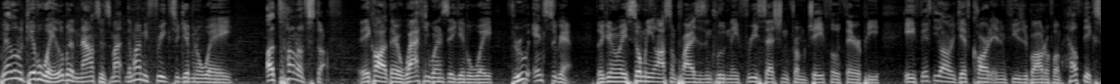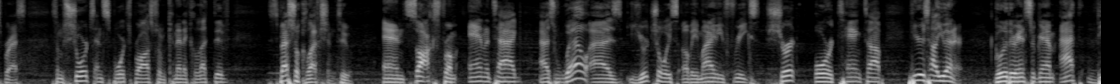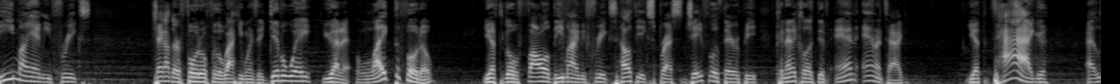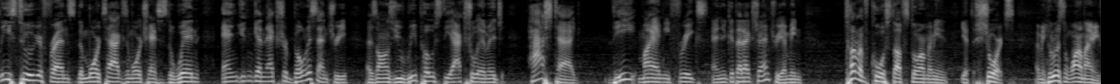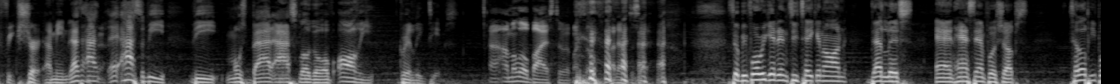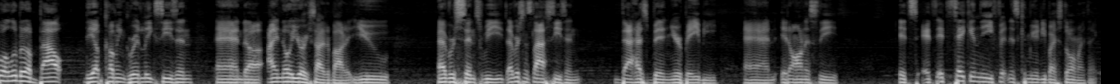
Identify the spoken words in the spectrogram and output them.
we had a little giveaway, a little bit of announcements. the Miami Freaks are giving away a ton of stuff. They call it their Wacky Wednesday giveaway through Instagram. They're giving away so many awesome prizes, including a free session from J Flow Therapy, a $50 gift card and infuser bottle from Healthy Express, some shorts and sports bras from Kinetic Collective, special collection too, and socks from Anatag, as well as your choice of a Miami Freaks shirt or tank top. Here's how you enter. Go to their Instagram at the Miami Freaks. Check out their photo for the Wacky Wednesday giveaway. You got to like the photo. You have to go follow the Miami Freaks, Healthy Express, J Flow Therapy, Kinetic Collective, and Anatag. You have to tag at least two of your friends. The more tags, the more chances to win. And you can get an extra bonus entry as long as you repost the actual image, hashtag the Miami Freaks, and you get that extra entry. I mean, ton of cool stuff, Storm. I mean, you have the shorts. I mean, who doesn't want a Miami Freak shirt? I mean, that has, it has to be the most badass logo of all the Grid League teams. I'm a little biased to it myself, I'd have to say. So before we get into taking on deadlifts and handstand push-ups, tell people a little bit about the upcoming Grid League season. And uh, I know you're excited about it. You, ever since we, ever since last season, that has been your baby, and it honestly, it's it's it's taken the fitness community by storm. I think.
